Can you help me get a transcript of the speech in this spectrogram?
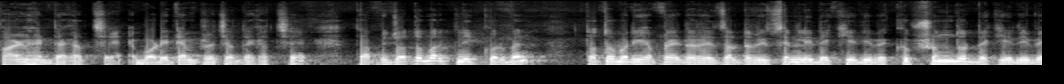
ফারেনহাইট দেখাচ্ছে বডি টেম্পারেচার দেখাচ্ছে। তো আপনি যতবার ক্লিক করবেন, ততবারই আপনার এটা রেজাল্টটা রিসেন্টলি দেখিয়ে দিবে, খুব সুন্দর দেখিয়ে দিবে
